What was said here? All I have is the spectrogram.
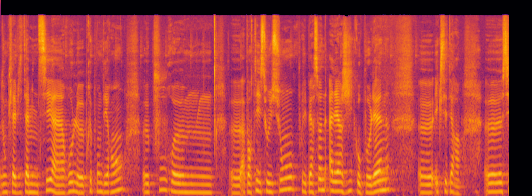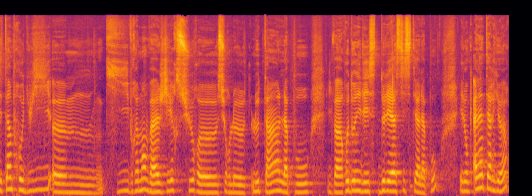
donc, la vitamine C a un rôle prépondérant pour apporter des solutions pour les personnes allergiques au pollen, etc. Euh, c'est un produit euh, qui vraiment va agir sur, sur le, teint, la peau, il va redonner de l'élasticité à la peau. Et donc à l'intérieur,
